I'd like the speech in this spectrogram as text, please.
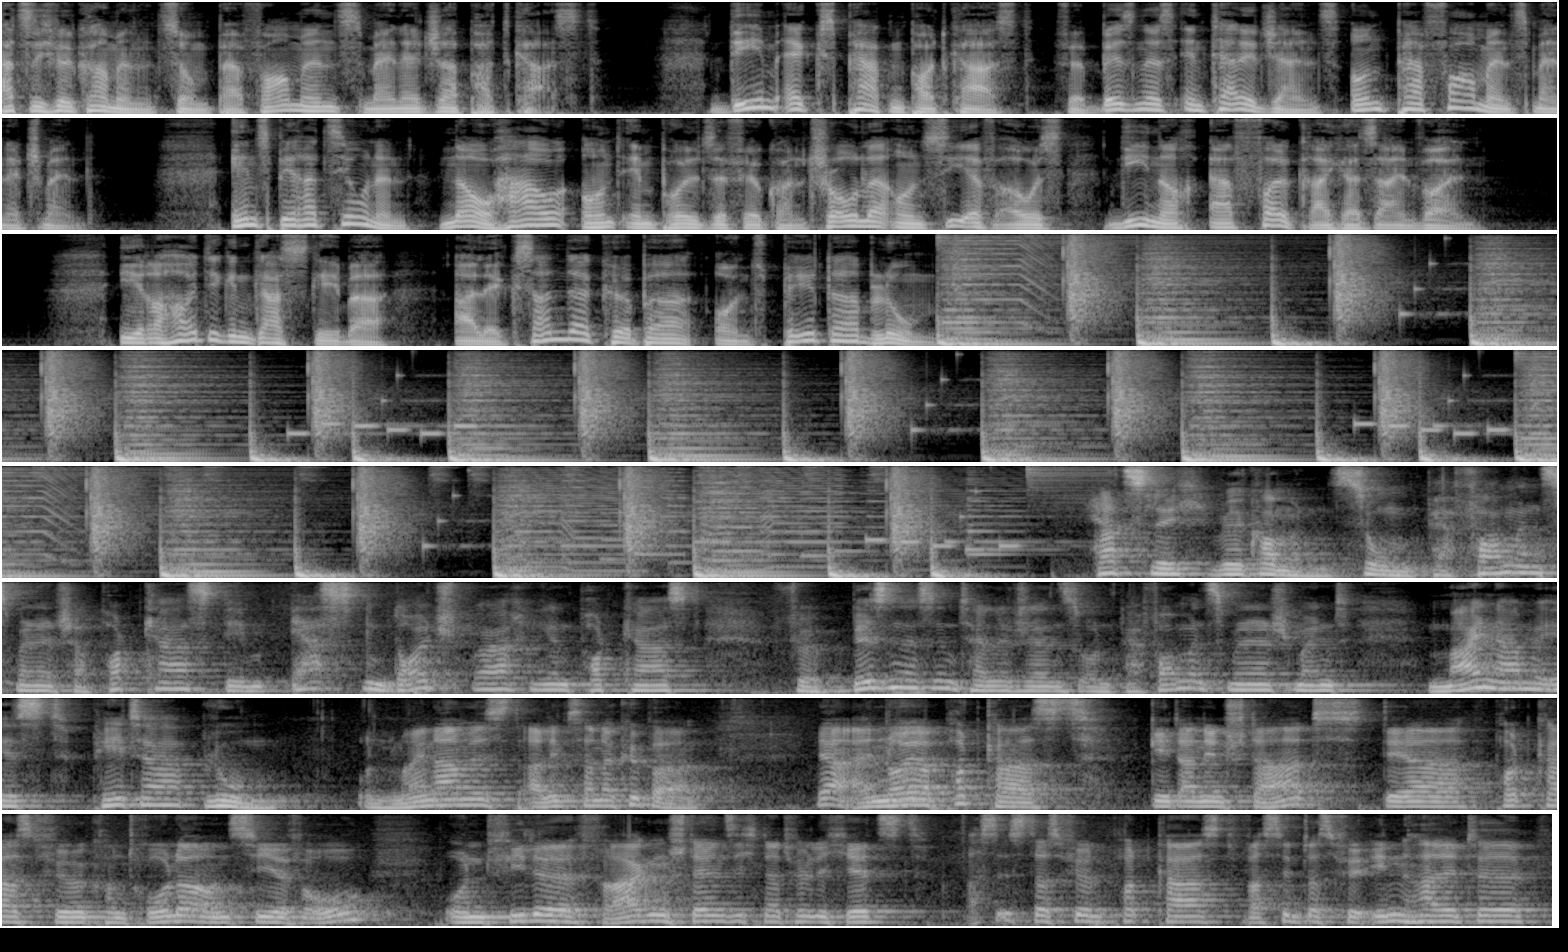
Herzlich willkommen zum Performance Manager Podcast, dem Expertenpodcast für Business Intelligence und Performance Management. Inspirationen, Know-how und Impulse für Controller und CFOs, die noch erfolgreicher sein wollen. Ihre heutigen Gastgeber Alexander Küpper und Peter Blum. Herzlich willkommen zum Performance Manager Podcast, dem ersten deutschsprachigen Podcast für Business Intelligence und Performance Management. Mein Name ist Peter Blum. Und mein Name ist Alexander Küpper. Ja, ein neuer Podcast geht an den Start, der Podcast für Controller und CFO. Und viele Fragen stellen sich natürlich jetzt, was ist das für ein Podcast, was sind das für Inhalte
